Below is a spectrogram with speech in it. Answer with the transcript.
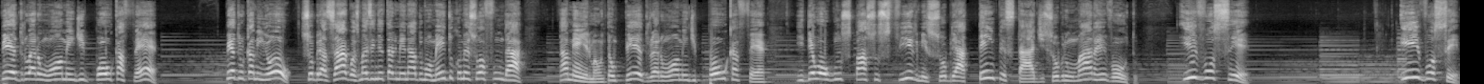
Pedro era um homem de pouca fé. Pedro caminhou sobre as águas, mas em determinado momento começou a afundar. Amém, irmão. Então Pedro era um homem de pouca fé e deu alguns passos firmes sobre a tempestade, sobre um mar revolto. E você? E você?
